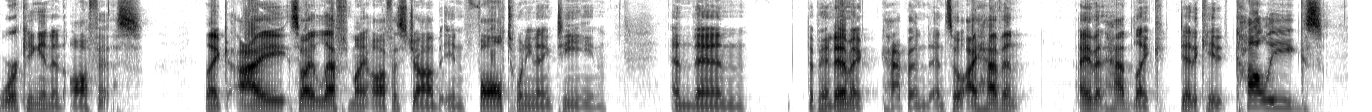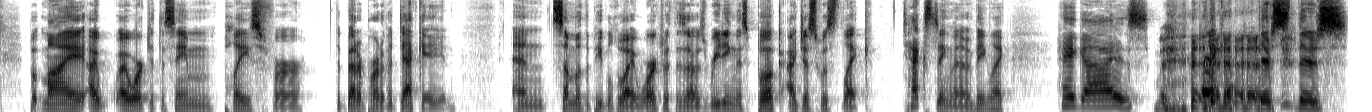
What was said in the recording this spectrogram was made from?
working in an office. Like I so I left my office job in fall 2019 and then the pandemic happened and so I haven't I haven't had like dedicated colleagues but my I, I worked at the same place for the better part of a decade and some of the people who I worked with as I was reading this book I just was like texting them and being like hey guys like there's there's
